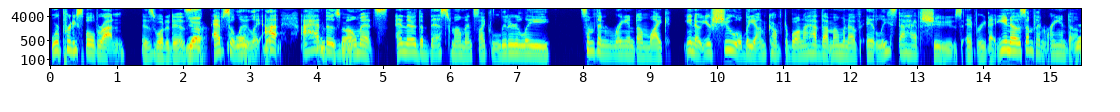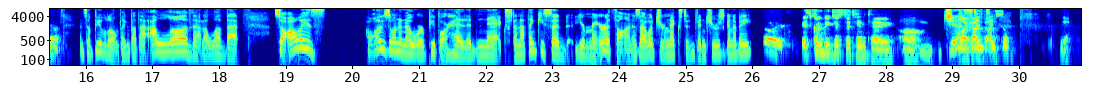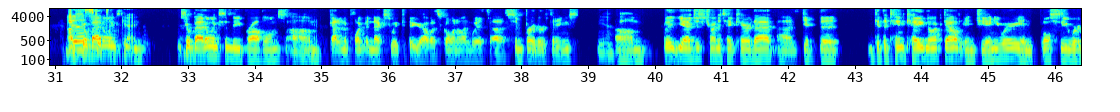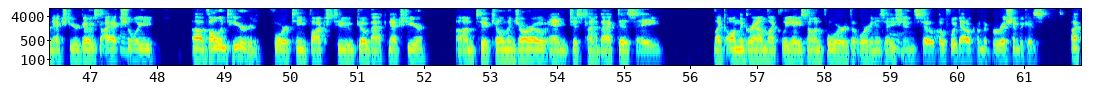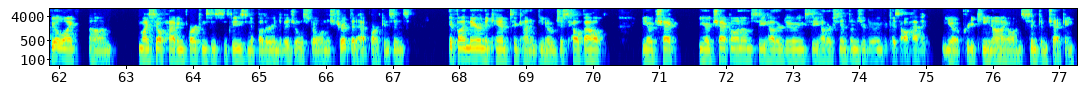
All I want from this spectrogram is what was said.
We're pretty spoiled rotten is what it is. Yeah. Absolutely. Yeah. I I had those moments and they're the best moments like literally something random like you know, your shoe will be uncomfortable. And I have that moment of at least I have shoes every day, you know, something random. Yeah. And so people don't think about that. I love that. I love that. So always, I always want to know where people are headed next. And I think you said your marathon. Is that what your next adventure is going to be? So it's, it's going to be just a 10K. Um, Just like I'm, 10 I'm still, yeah, I'm still battling 10K. some, I'm still battling some knee problems. Um, got an appointment next week to figure out what's going on with uh, some further things. Yeah. Um, but yeah, just trying to take care of that. Uh, get the get the 10k knocked out in January, and we'll see where next year goes. I actually uh, volunteered for Team Fox to go back next year um, to Kilimanjaro and just kind of act as a like on the ground like liaison for the organization. So hopefully that'll come to fruition because I feel like um, myself having Parkinson's disease and if other individuals go on this trip that have Parkinson's, if I'm there in the camp to kind of, you know, just help out, you know, check, you know, check on them, see how they're doing, see how their symptoms are doing, because I'll have a, you know, pretty keen eye on symptom checking,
